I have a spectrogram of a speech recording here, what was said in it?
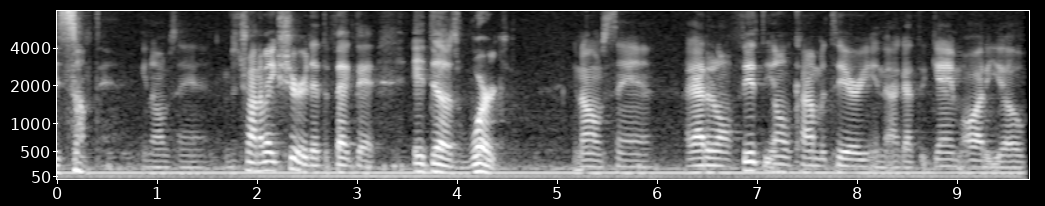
is something. You know what I'm saying? I'm just trying to make sure that the fact that it does work. You know what I'm saying? I got it on 50 on commentary, and I got the game audio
